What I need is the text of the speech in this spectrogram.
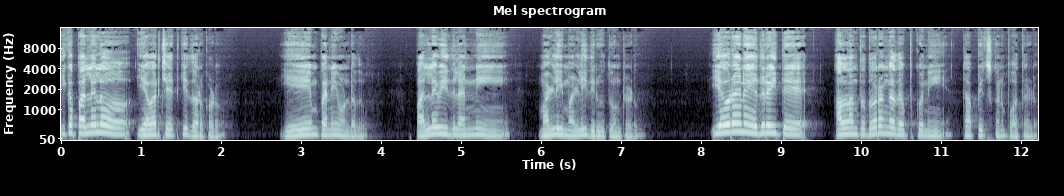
ఇక పల్లెలో ఎవరి చేతికి దొరకడు. ఏం పని ఉండదు. పల్లె వీధులన్నీ మళ్ళీ మళ్ళీ తిరుగుతూ ఉంటాడు. ఎవరైనా ఎదురైతే అల్లంత దూరంగా తప్పుకొని తప్పించుకొని పోతాడు.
